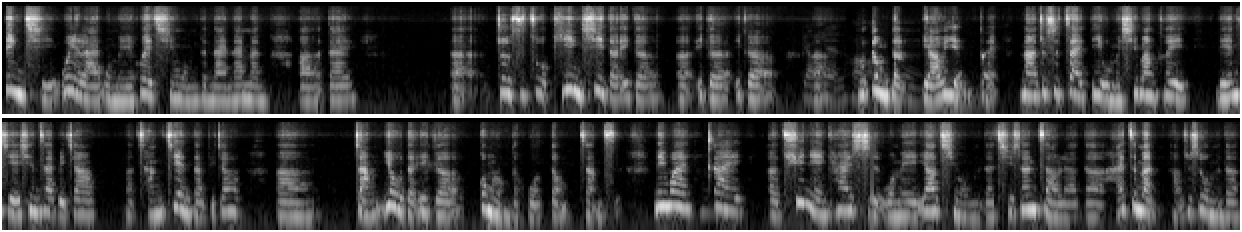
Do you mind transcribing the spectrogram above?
定期未来我们也会请我们的奶奶们呃来呃就是做皮影戏的一个呃一个一个呃活动的表演。对，那就是在地，我们希望可以连接现在比较呃常见的比较呃长幼的一个共融的活动这样子。另外在呃，去年开始，我们也邀请我们的岐山早疗的孩子们，好，就是我们的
